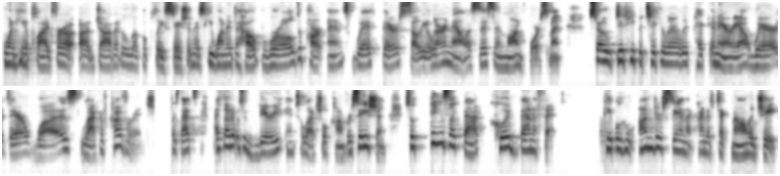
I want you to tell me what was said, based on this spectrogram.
when he applied for a, a, job at a local police station is he wanted to help rural departments with their cellular analysis and law enforcement. So did he particularly pick an area where there was lack of coverage? that's i thought it was a very intellectual conversation so things like that could benefit people who understand that kind of technology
